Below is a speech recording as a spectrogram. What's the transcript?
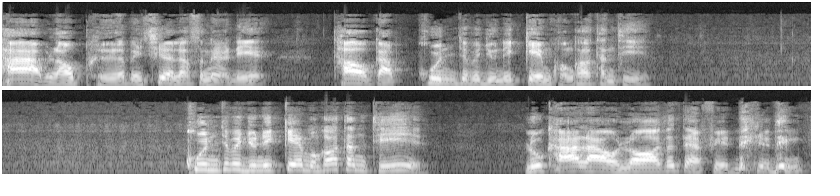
ถ้าเราเผลอไปเชื่อลักษณะนี้ เท่ากับคุณจะไปอยู่ในเกมของเขาทันที คุณจะไปอยู่ในเกมของเขาทันที ลูกค้าเรารอตั้งแต่เฟสหนึ่งจนถึงเฟ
